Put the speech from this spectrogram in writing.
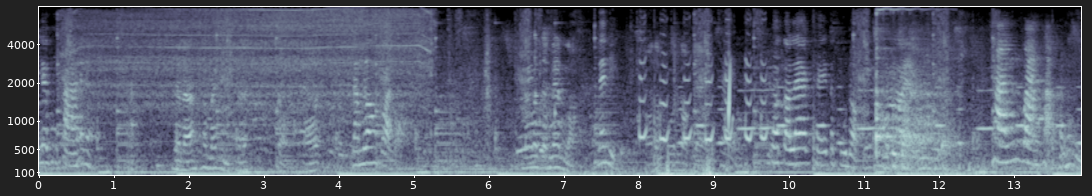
เรียกลูกค้าให้หน่อยเดี๋ยวนะทำไมถึงนะอ๋อนำร่องก่อน แล้วมันจะแน่นเหรอนั่นอีกอ๋อตะปูนดอกใหญ่ใช่เพราะตอนแรกใช้ตะปูดอกเล็กมาเป็นชั้นวางผักขันหู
